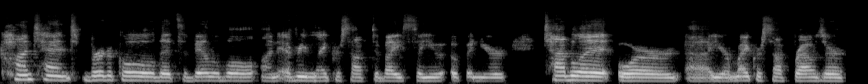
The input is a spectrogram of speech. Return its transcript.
content vertical that's available on every Microsoft device. So you open your tablet or uh, your Microsoft browser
